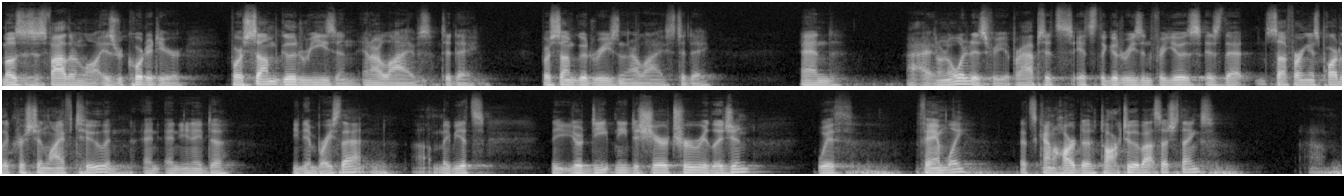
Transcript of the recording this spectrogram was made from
Moses' father in law, is recorded here for some good reason in our lives today. For some good reason in our lives today. And I don't know what it is for you. Perhaps it's, it's the good reason for you is, is that suffering is part of the Christian life too, and, and, and you need to, need to embrace that. Uh, maybe it's your deep need to share true religion with family. That's kind of hard to talk to about such things. Um,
